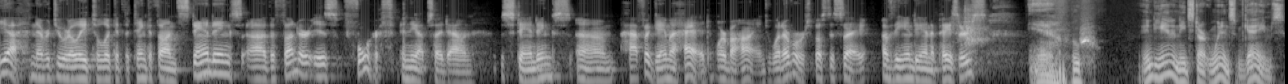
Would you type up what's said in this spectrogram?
Yeah, never too early to look at the Tankathon standings. Uh, the Thunder is fourth in the upside down standings, um, half a game ahead or behind, whatever we're supposed to say, of the Indiana Pacers. Yeah, Oof. Indiana needs to start winning some games.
